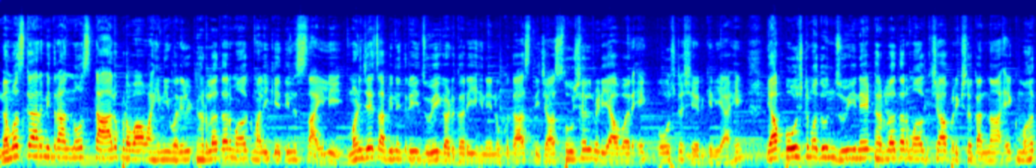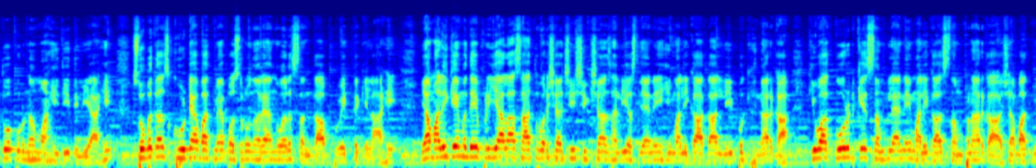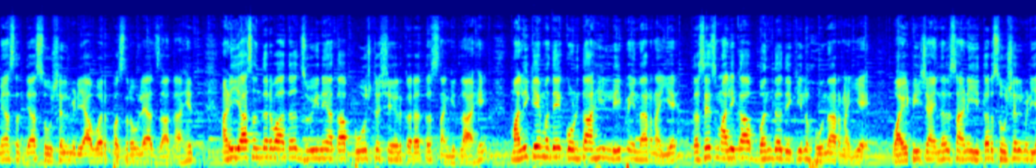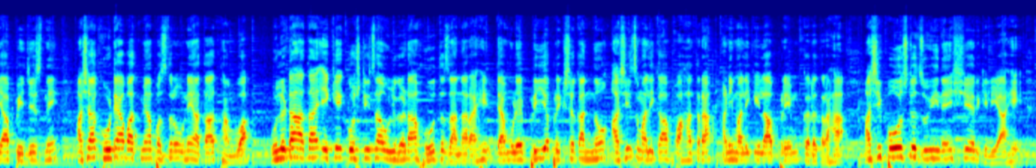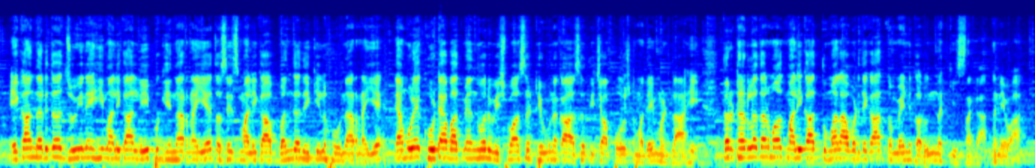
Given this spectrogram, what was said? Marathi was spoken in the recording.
नमस्कार मित्रांनो स्टार प्रवाह वाहिनीवरील ठरलं तर मग मालिकेतील सायली म्हणजेच अभिनेत्री जुई गडकरी हिने नुकताच तिच्या सोशल मीडियावर एक पोस्ट शेअर केली आहे. या पोस्टमधून जुईने ठरलं तर मगच्या प्रेक्षकांना एक महत्त्वपूर्ण माहिती दिली आहे. सोबतच खोट्या बातम्या पसरवणाऱ्यांवर संताप व्यक्त केला आहे. या मालिकेमध्ये प्रियाला सात वर्षाची शिक्षा झाली असल्याने ही मालिका आता लीप घेणार का? किंवा कोर्ट केस संपल्याने मालिका संपणार का? अशा बातम्या सध्या सोशल मीडियावर पसरवल्या जात आहेत. आणि या संदर्भात जुईने आता पोस्ट शेअर करत सांगितलं आहे. मालिकेमध्ये कोणताही लीप येणार नाहीये. तसेच मालिका बंद देखील होणार नाहीये. वाय टी चॅनल्स आणि इतर सोशल मीडिया पेजेसने अशा खोट्या बातम्या पसरवणे आता थांबवा. उलटा आता एक एक गोष्टीचा उलगडा होत जाणार आहे. त्यामुळे प्रिय प्रेक्षकांनो अशीच मालिका पाहत राहा आणि मालिकेला प्रेम करत राहा. अशी पोस्ट जुईने शेअर केली आहे. एकंदरीतच जुईने ही मालिका लीप घेणार नाहीये तसेच मालिका बंद देखील होणार नाहीये. त्यामुळे खोट्या बातम्यांवर विश्वास ठेवू नका असं तिच्या पोस्टमध्ये म्हटलं आहे. तर ठरलं तर मग मालिका तुम्हाला आवडते का? कमेंट करून नक्कीच सांगा. धन्यवाद.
